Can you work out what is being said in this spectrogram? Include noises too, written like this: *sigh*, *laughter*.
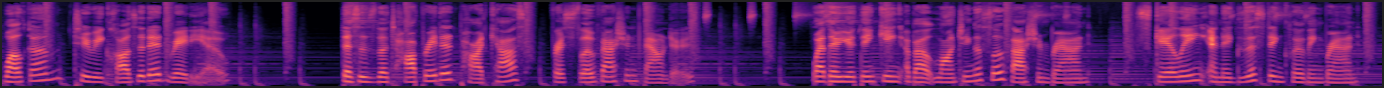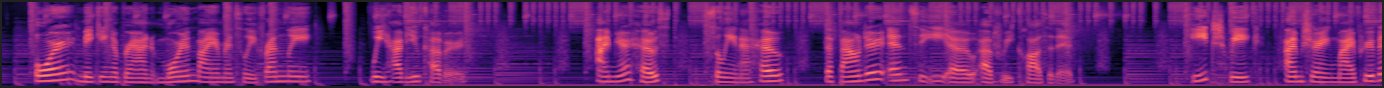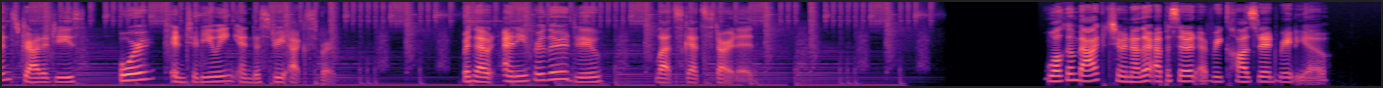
Welcome to Recloseted Radio. This is the top rated podcast for slow fashion founders. Whether you're thinking about launching a slow fashion brand, scaling an existing clothing brand, or making a brand more environmentally friendly, we have you covered. I'm your host, Selena Ho, the founder and CEO of Recloseted. Each week, I'm sharing my proven strategies or interviewing industry experts. Without any further ado, let's get started. Welcome back to another episode of Recloseted Radio.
